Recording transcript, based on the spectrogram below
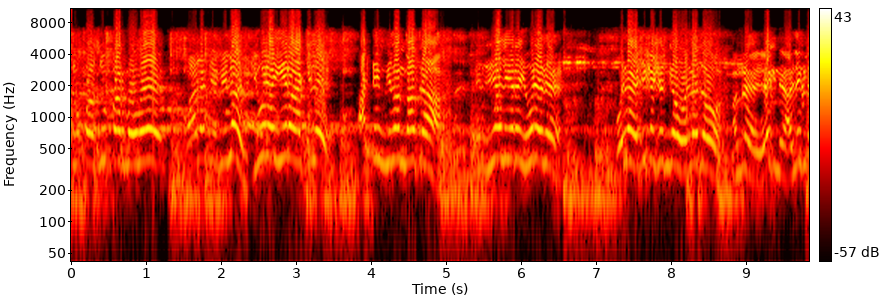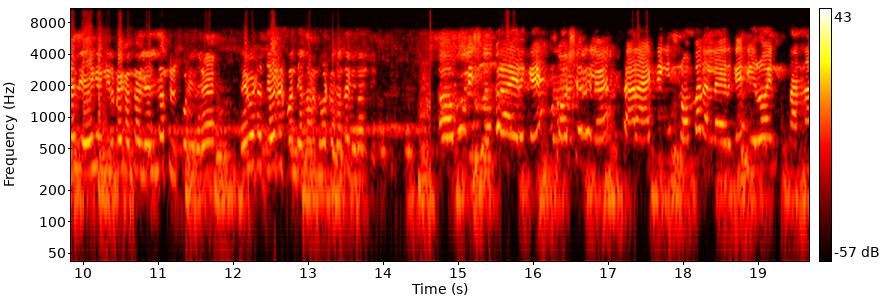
ಸೂಪರ್ ಸೂಪರ್ ಮೂವಿ ಒಳ್ಳೆ ವಿಲನ್ ಇವರೇ ಹೀರೋ ಆಕ್ಚುಲಿ ಆಕ್ಟಿಂಗ್ ವಿಲನ್ ಮಾತ್ರ ರಿಯಲ್ ಹೀರೋ ಇವರೇನೆ ಒಳ್ಳೆ ಎಜುಕೇಶನ್ಗೆ ಒಳ್ಳೇದು ಅಂದ್ರೆ ಹೇಗೆ ಹಳ್ಳಿಗಳಲ್ಲಿ ಹೇಗೆ ಹೇಗೆ ಇರ್ಬೇಕಂತ ಎಲ್ಲ ತಿಳ್ಸ್ಕೊಂಡಿದ್ದಾರೆ ದಯವಿಟ್ಟು ಥಿಯೇಟರ್ಗೆ ಬಂದು ಎಲ್ಲರೂ ನೋಡ್ಬೇಕಂತ ವಿನಂತಿ மூவி சூப்பரா இருக்கு social relevance sir acting is ரொம்ப நல்லா இருக்கு ஹீரோயின் நல்லா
